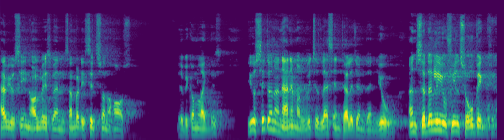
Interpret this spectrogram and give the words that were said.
have you seen always when somebody sits on a horse, they become like this? You sit on an animal which is less intelligent than you, and suddenly you feel so big.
